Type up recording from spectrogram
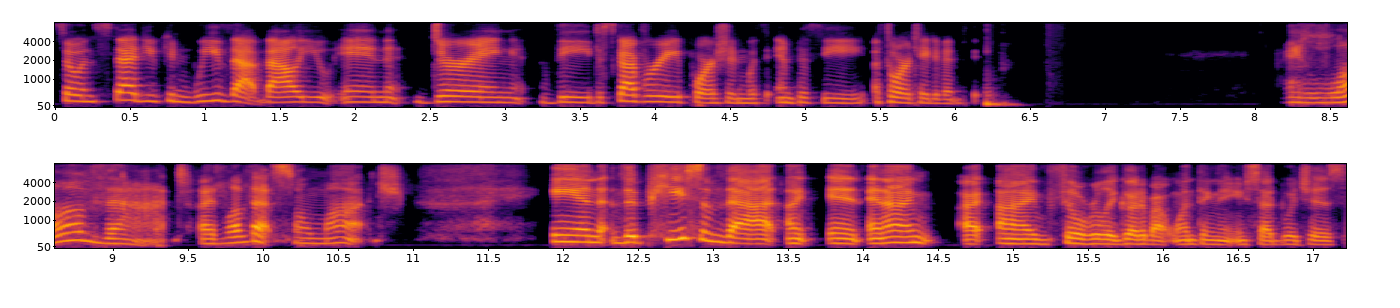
so instead, you can weave that value in during the discovery portion with empathy, authoritative empathy. I love that. I love that so much. And the piece of that, I, and and I'm I, I feel really good about one thing that you said, which is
